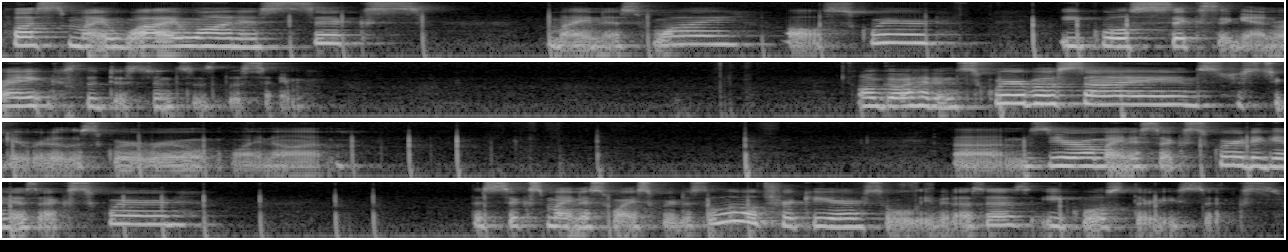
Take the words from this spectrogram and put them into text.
Plus my y1 is 6 minus y all squared equals 6 again, right? Because the distance is the same. I'll go ahead and square both sides just to get rid of the square root. Why not? Um, 0 minus x squared again is x squared. The 6 minus y squared is a little trickier, so we'll leave it as is, equals 36.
